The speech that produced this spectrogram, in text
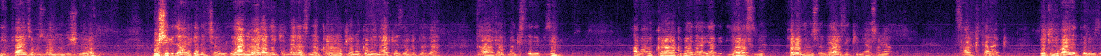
ihtiyacımız olduğunu düşünüyorum. Bu şekilde hareket edeceğimizi, yani öğlen ikindi arasında Kur'an okuyan okumayan herkesle mutlaka tavaf yapmak istediğimizi ama Kur'an okumayı da ya- yarısını öğleden sonra, yarısı ikinden sonra sarkıtarak bütün ibadetlerimizi,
